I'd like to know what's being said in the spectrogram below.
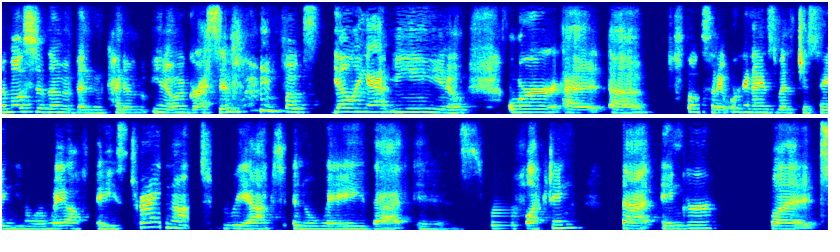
most of them have been kind of, you know, aggressive folks yelling at me, you know, or at uh, folks that I organize with just saying, you know, we're way off base, trying not to react in a way that is reflecting that anger. But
